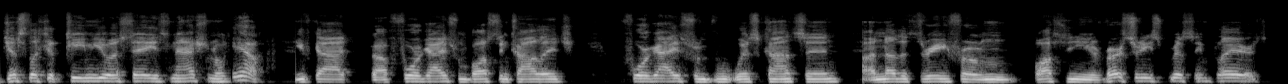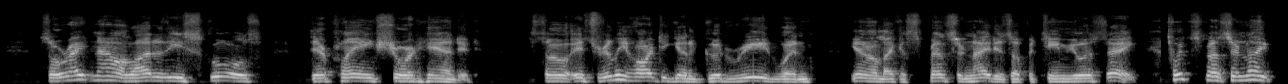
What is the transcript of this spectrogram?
just look at Team USA's national camp. You've got uh, four guys from Boston College, four guys from Wisconsin, another three from Boston University's missing players. So right now, a lot of these schools they're playing shorthanded. So it's really hard to get a good read when you know, like a Spencer Knight is up at Team USA. Put Spencer Knight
